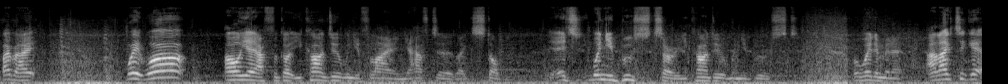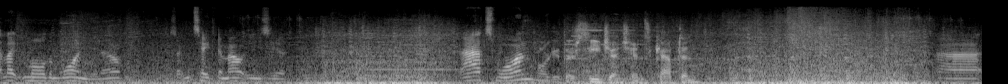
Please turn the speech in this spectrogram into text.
Bye-bye. Wait, what? Oh, yeah, I forgot. You can't do it when you're flying. You have to, like, stop. It's when you boost, sorry. You can't do it when you boost. But wait a minute. I like to get, like, more than one, you know? So I can take them out easier. That's one. Target their siege engines, Captain. Uh,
